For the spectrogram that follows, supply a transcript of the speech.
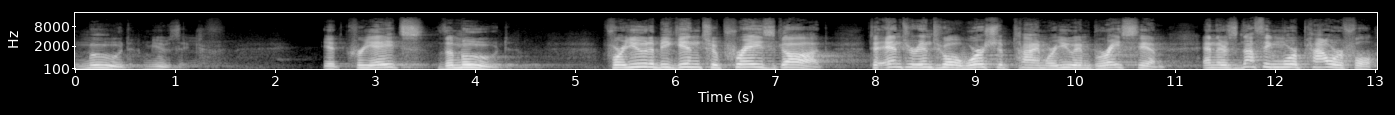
mood music it creates the mood for you to begin to praise God, to enter into a worship time where you embrace Him. And there's nothing more powerful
